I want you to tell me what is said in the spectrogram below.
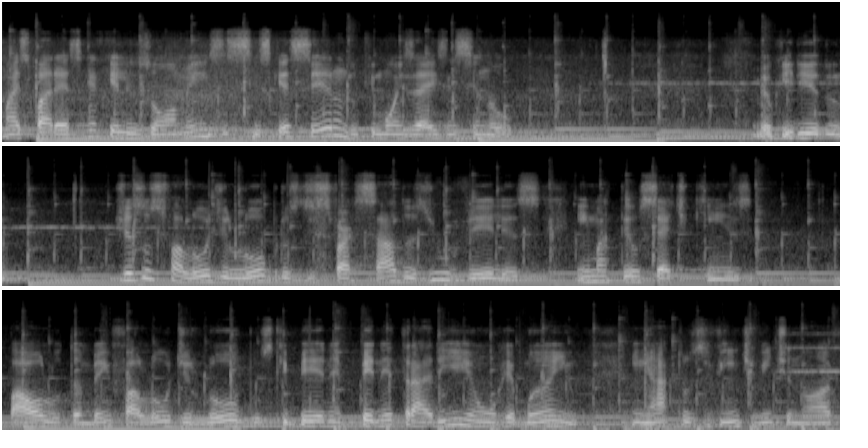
Mas parece que aqueles homens se esqueceram do que Moisés ensinou. Meu querido, Jesus falou de lobos disfarçados de ovelhas em Mateus 7,15. Paulo também falou de lobos que penetrariam o rebanho em Atos 20, 29.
